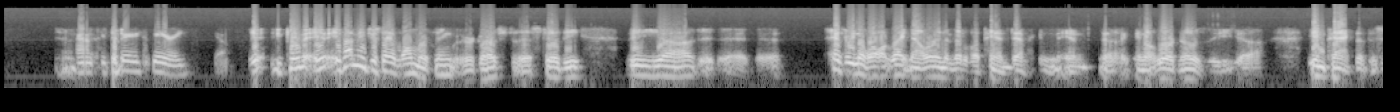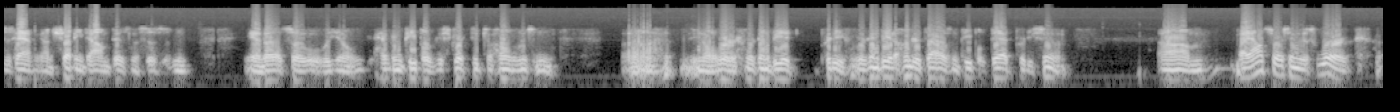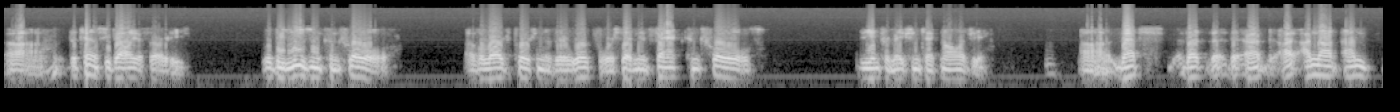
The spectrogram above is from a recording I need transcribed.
Um, it's very scary. Yeah. If I may just add one more thing with regards to this, to the the uh, uh, as we know, all right now we're in the middle of a pandemic, and, and uh, you know, Lord knows the uh, impact that this is having on shutting down businesses and and also you know having people restricted to homes and uh, you know we're we're going to be at pretty we're going to be at 100,000 people dead pretty soon. Um, by outsourcing this work, uh, the Tennessee Valley Authority will be losing control of a large portion of their workforce that in fact controls the information technology. Uh, that's that. that, I, I'm not. I'm.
